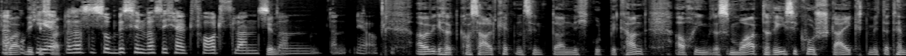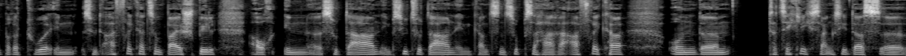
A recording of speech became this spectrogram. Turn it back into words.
Aber ah, okay, wie gesagt, das ist so ein bisschen, was sich halt fortpflanzt, genau. dann, dann, ja, okay. Aber wie gesagt, Kausalketten sind da nicht gut bekannt. Auch irgendwie das Mordrisiko steigt mit der Temperatur in Südafrika zum Beispiel, auch in äh, Sudan, im Südsudan, in ganzen Subsahara-Afrika. Und ähm, tatsächlich sagen sie, dass äh,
